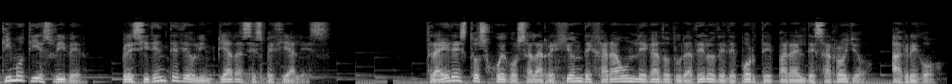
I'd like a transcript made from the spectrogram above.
Timothy S. River, presidente de Olimpiadas Especiales. Traer estos juegos a la región dejará un legado duradero de deporte para el desarrollo, agregó.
